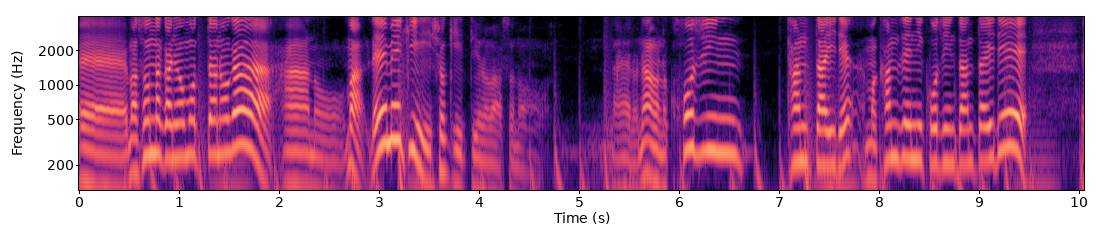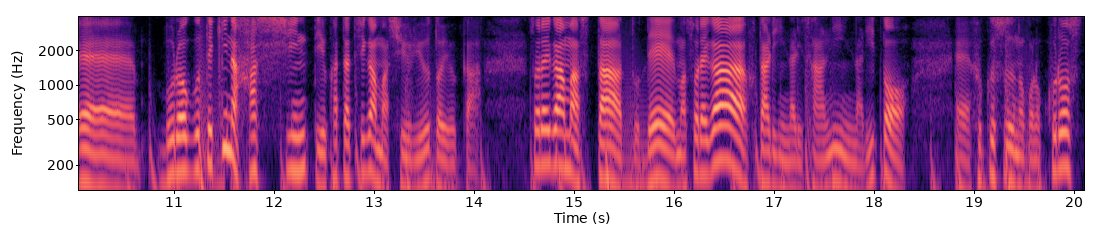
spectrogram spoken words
えー、まあその中に思ったのがあのまあ黎明期初期っていうのはそのなんやろなあの個人単体で、まあ、完全に個人単体で、えー、ブログ的な発信っていう形がまあ主流というか、それがまあスタートで、まあ、それが2人になり3人になりと、えー、複数のこのクロス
